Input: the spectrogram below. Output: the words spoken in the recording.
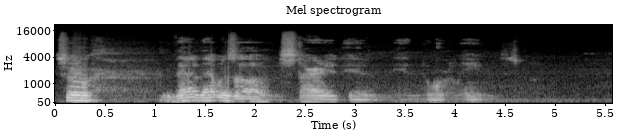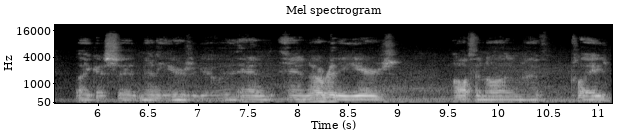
So that that was all started in in New Orleans, like I said many years ago, and and, over the years, off and on, I've played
